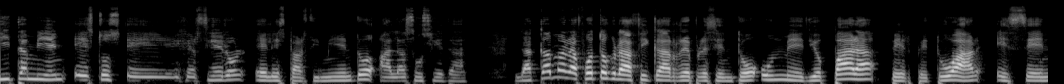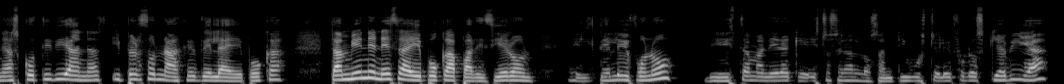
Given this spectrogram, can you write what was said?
y también estos eh, ejercieron el esparcimiento a la sociedad. La cámara fotográfica representó un medio para perpetuar escenas cotidianas y personajes de la época. También en esa época aparecieron el teléfono, de esta manera que estos eran los antiguos teléfonos que había,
